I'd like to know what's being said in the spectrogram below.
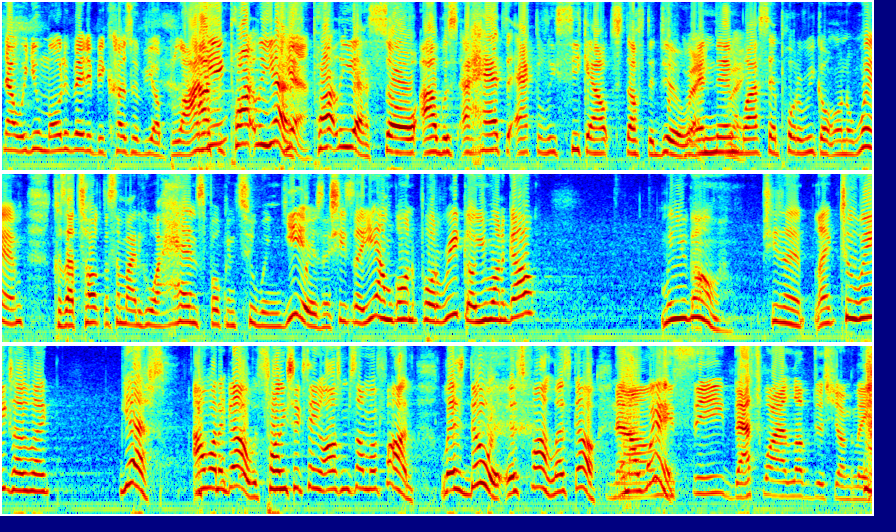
Now, were you motivated because of your I, blogging? partly yes, Yeah. partly yes. So I was I had to actively seek out stuff to do, Right, and then right. why I said Puerto Rico on a whim because I talked to somebody who I hadn't spoken to in years, and she said, "Yeah, I'm going to Puerto Rico. You want to go? When you going?" She said, "Like two weeks." I was like, "Yes." I want to go. It's 2016 Awesome Summer Fun. Let's do it. It's fun. Let's go. and I Now, you see, that's why I love this young lady.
